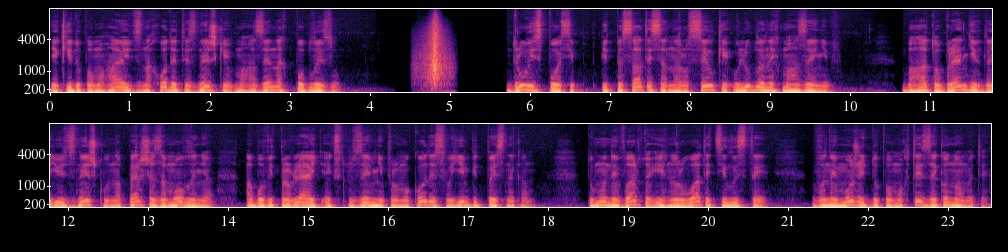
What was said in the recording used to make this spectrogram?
які допомагають знаходити знижки в магазинах поблизу. Другий спосіб підписатися на розсилки улюблених магазинів. Багато брендів дають знижку на перше замовлення або відправляють ексклюзивні промокоди своїм підписникам. Тому не варто ігнорувати ці листи. Вони можуть допомогти зекономити.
